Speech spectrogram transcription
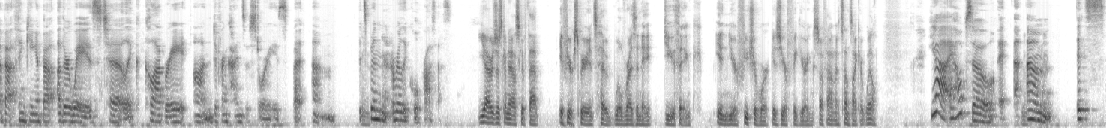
about thinking about other ways to like collaborate on different kinds of stories. But um, it's mm. been a really cool process. Yeah, I was just going to ask if that if your experience will resonate. Do you think in your future work as you're figuring stuff out? And it sounds like it will. Yeah, I hope so. Um, it's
